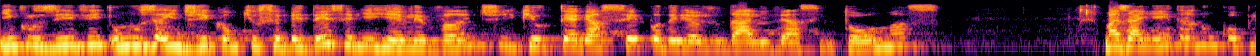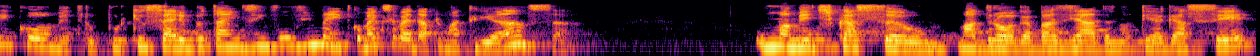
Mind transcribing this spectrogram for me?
Inclusive, uns já indicam que o CBD seria irrelevante e que o THC poderia ajudar a aliviar sintomas. Mas aí entra num complicômetro, porque o cérebro está em desenvolvimento. Como é que você vai dar para uma criança uma medicação, uma droga baseada no THC,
